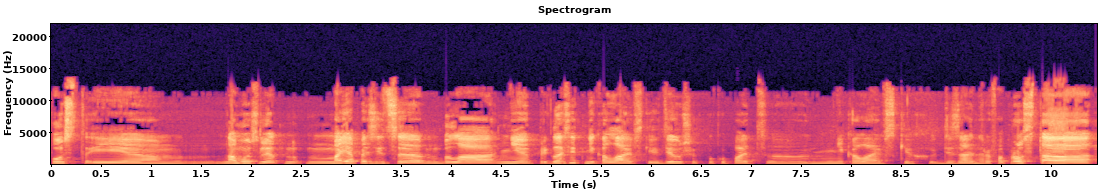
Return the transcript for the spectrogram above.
пост и, эм, на мой взгляд, моя позиция была не пригласить николаевских девушек покупать э, николаевских дизайнеров, а просто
